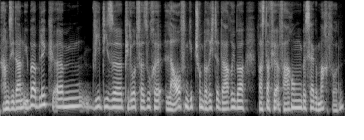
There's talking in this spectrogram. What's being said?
Haben Sie da einen Überblick, ähm, wie diese Pilotversuche laufen? Gibt schon Berichte darüber, was da für Erfahrungen bisher gemacht wurden?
